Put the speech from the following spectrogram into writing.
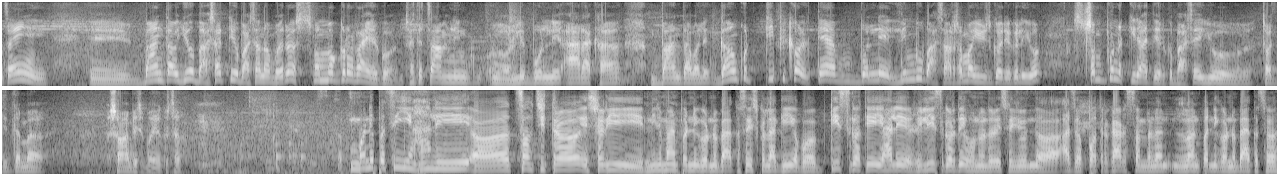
चाहिँ बान्ता यो भाषा त्यो भाषा नभएर समग्र राईहरूको जस्तै चामलिङले बोल्ने आराखा बान्तावाले गाउँको टिपिकल त्यहाँ बोल्ने लिम्बू भाषाहरूसम्म युज गरेकोले यो सम्पूर्ण किराँतीहरूको भाषा यो चलचित्रमा समावेश भएको छ। भनेपछि यहाँले चलचित्र यसरी निर्माण पनि गर्नुभएको छ। यसको लागि अब तिस गते यहाँले रिलिज गर्दै हुनुहुँदो रहेछ जुन आज पत्रकार सम्मेलन पनि गर्नुभएको छ।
